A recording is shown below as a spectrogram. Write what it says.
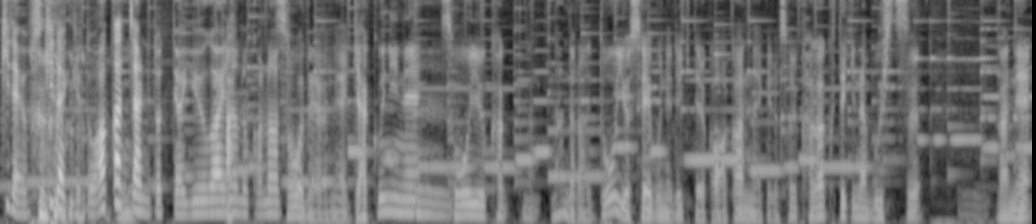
きだよ。好きだけど 赤ちゃんにとっては有害なのかなと、そうだよね。逆にね、うん。そういうかななんだろうどういう成分でできてるかわかんないけどそういう化学的な物質がね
